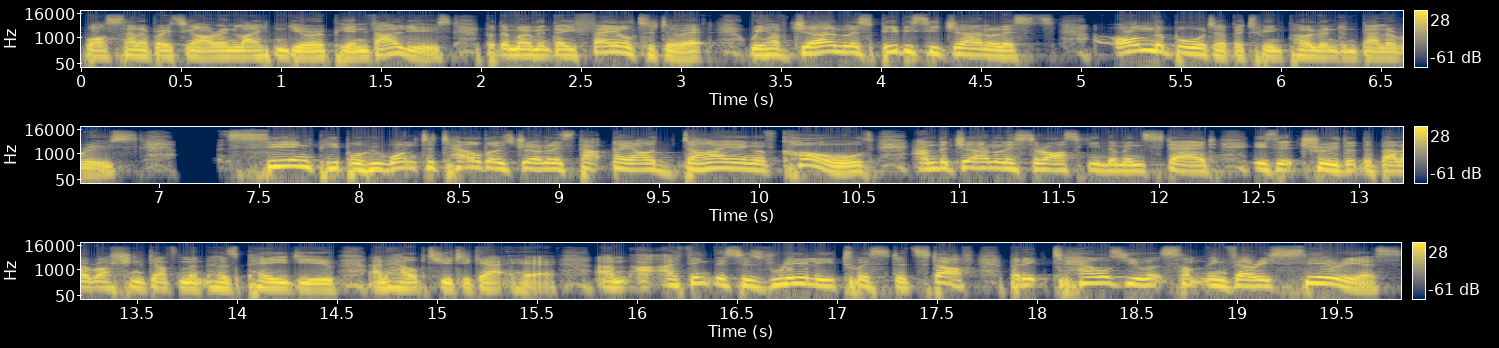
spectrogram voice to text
while celebrating our enlightened European values. But the moment they fail to do it, we have journalists, BBC journalists, on the border between Poland and Belarus seeing people who want to tell those journalists that they are dying of cold, and the journalists are asking them instead, is it true that the Belarusian government has paid you and helped you to get here? Um, I think this is really twisted stuff, but it tells you it's something very serious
